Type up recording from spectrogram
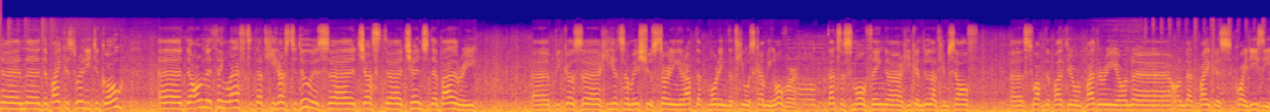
and uh, the bike is ready to go. Uh, the only thing left that he has to do is uh, just uh, change the battery uh, because uh, he had some issues starting it up that morning that he was coming over. That's a small thing. Uh, he can do that himself. Swap the battery battery on on that bike is quite easy.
